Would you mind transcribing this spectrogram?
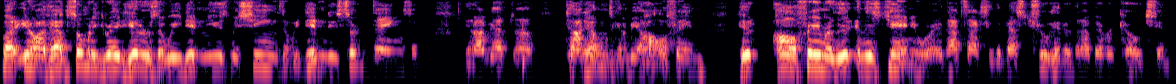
But you know, I've had so many great hitters that we didn't use machines and we didn't do certain things. And you know, I've got uh, Todd Helton's going to be a Hall of Fame hit Hall of Famer in this January, and that's actually the best true hitter that I've ever coached. And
